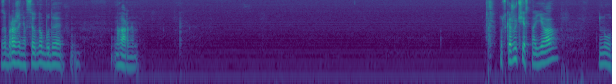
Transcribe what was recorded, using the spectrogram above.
зображення все одно буде гарним. Ну, скажу чесно, я, ну,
